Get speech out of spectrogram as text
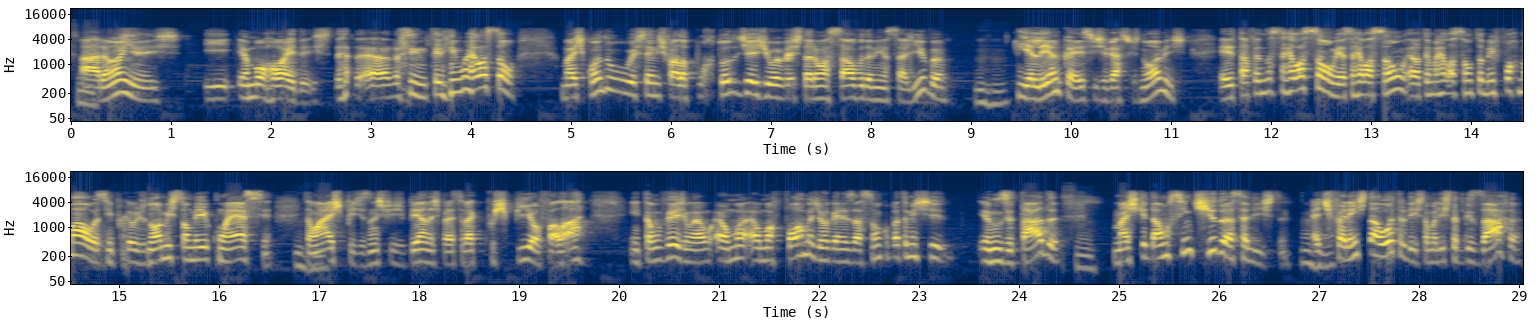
Sim. aranhas e hemorroides? assim, não tem nenhuma relação. Mas quando o Eustênis fala por todo dia de hoje estarão a salvo da minha saliva, Uhum. e elenca esses diversos nomes, ele está fazendo essa relação. E essa relação, ela tem uma relação também formal, assim, porque os nomes são meio com S. Então, uhum. Então, áspides, ânspides, benas, parece que vai cuspir ao falar. Então, vejam, é, é, uma, é uma forma de organização completamente inusitada, Sim. mas que dá um sentido a essa lista. Uhum. É diferente da outra lista, é uma lista bizarra,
